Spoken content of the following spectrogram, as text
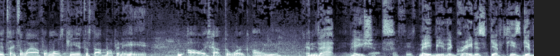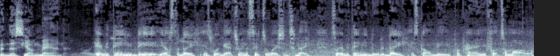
it takes a while for most kids to stop bumping their head. You always have to work on you. And that patience may be the greatest gift he's given this young man. Everything you did yesterday is what got you in the situation today. So everything you do today is going to be preparing you for tomorrow.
